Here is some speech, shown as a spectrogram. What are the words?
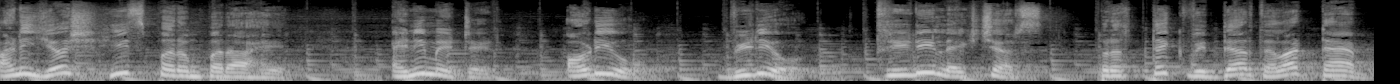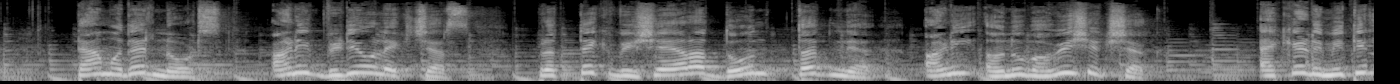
आणि यश हीच परंपरा आहे. Animated audio video three D lectures प्रत्येक विद्यार्थ्याला टॅब त्यामध्ये नोट्स आणि व्हिडिओ लेक्चर्स प्रत्येक विषयाला दोन तज्ज्ञ आणि अनुभवी शिक्षक. अकॅडमीतील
